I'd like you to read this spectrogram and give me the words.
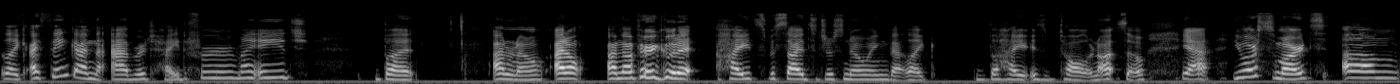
like I think I'm the average height for my age, but I don't know. I don't I'm not very good at heights besides just knowing that like the height is tall or not. So, yeah, you are smart. Um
